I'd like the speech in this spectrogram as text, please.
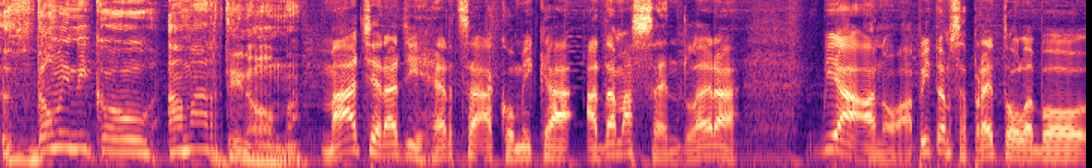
s Dominikou a Martinom. Máte radi herca a komika Adama Sandlera? Ja áno, a pýtam sa preto, lebo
